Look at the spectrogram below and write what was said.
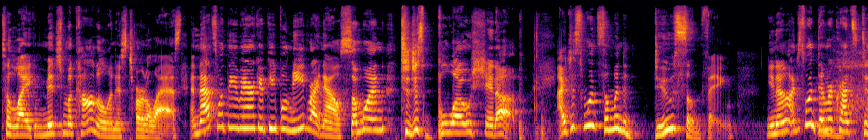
to like Mitch McConnell and his turtle ass. And that's what the American people need right now someone to just blow shit up. I just want someone to do something. You know, I just want Democrats to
